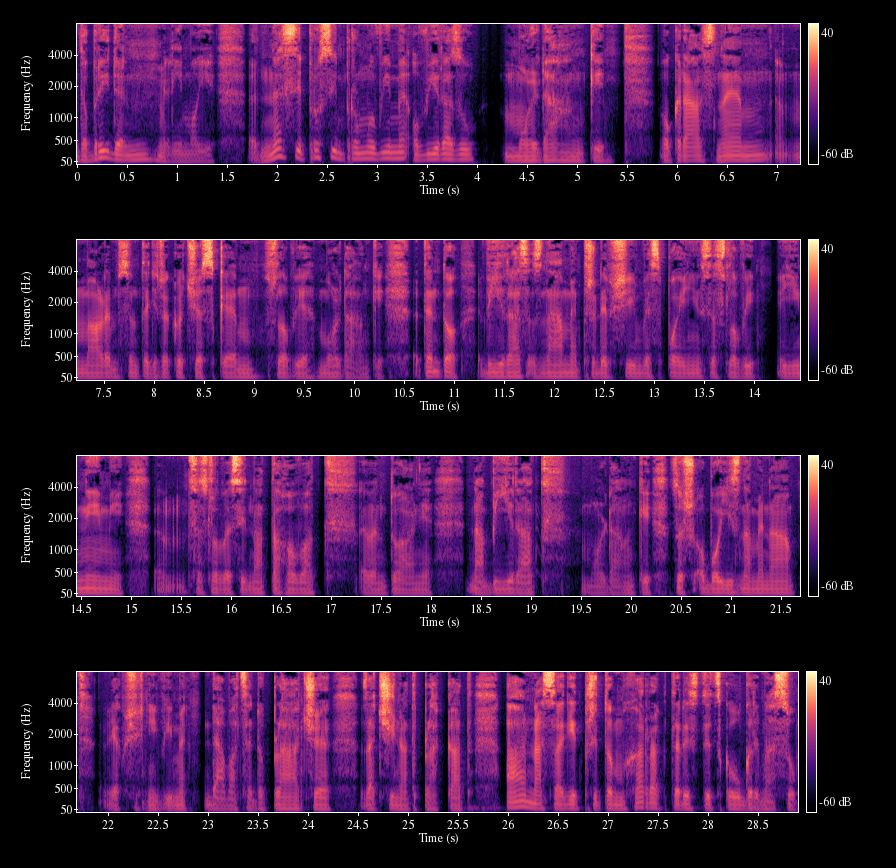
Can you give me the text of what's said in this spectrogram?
Dobrý den, milí moji. Dnes si prosím promluvíme o výrazu Moldánky. O krásném, málem jsem teď řekl českém slově Moldánky. Tento výraz známe především ve spojení se slovy jinými, se slovy si natahovat, eventuálně nabírat Moldánky, což obojí znamená, jak všichni víme, dávat se do pláče, začínat plakat a nasadit přitom charakteristickou grimasu.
